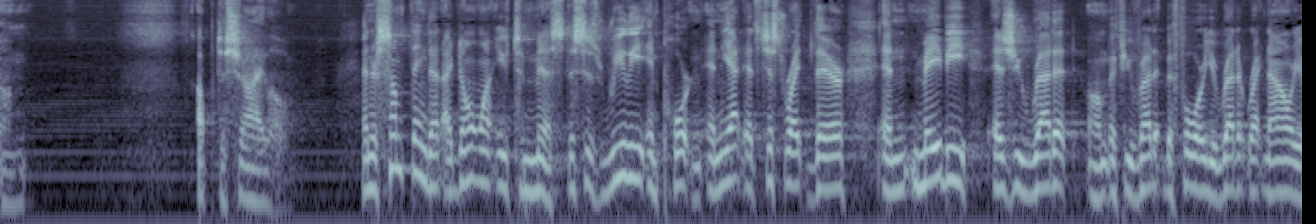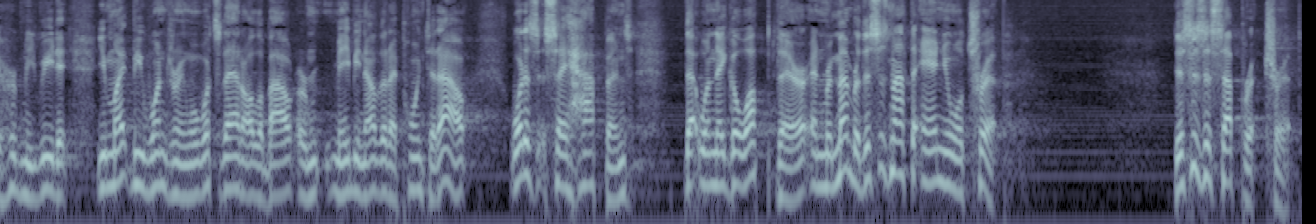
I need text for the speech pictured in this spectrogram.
um, up to Shiloh. And there's something that I don't want you to miss. This is really important, and yet it's just right there. And maybe as you read it, um, if you've read it before, you read it right now, or you heard me read it, you might be wondering, well, what's that all about? Or maybe now that I pointed out, what does it say happens that when they go up there, and remember, this is not the annual trip, this is a separate trip.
